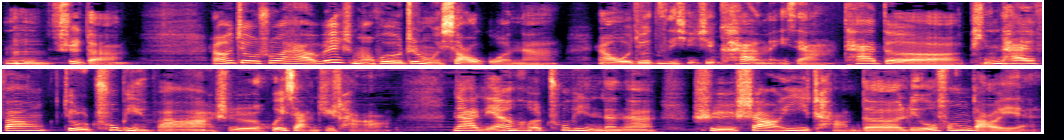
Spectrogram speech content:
嗯，嗯是的。然后就说哈，为什么会有这种效果呢？然后我就仔细去看了一下，它的平台方就是出品方啊，是回响剧场。那联合出品的呢是上一场的刘峰导演。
